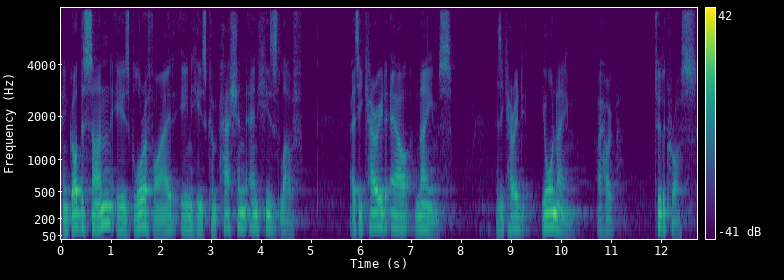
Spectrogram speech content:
And God the Son is glorified in his compassion and his love as he carried our names as he carried your name, I hope, to the cross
